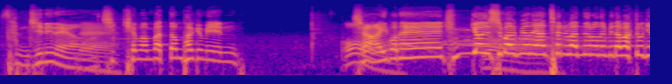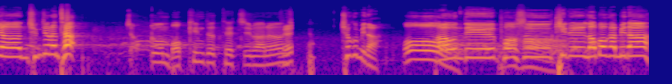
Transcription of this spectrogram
삼진이네요. 네. 지켜만 봤던 박유민. 오. 자 이번에 중견수 방면에 안타를 만들어냅니다. 박동현 중전 안타. 조금 먹힌 듯했지만은 네. 초구입니다. 오. 바운드 포수 아하. 키를 넘어갑니다.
